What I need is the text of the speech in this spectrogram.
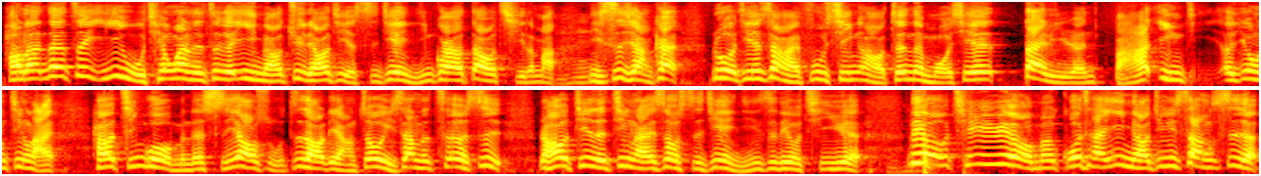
好了，那这一亿五千万的这个疫苗，据了解时间已经快要到期了嘛。你试想看，如果今天上海复兴啊，真的某些代理人把它印呃用进来，还要经过我们的食药署至少两周以上的测试，然后接着进来的时候，时间已经是六七月。六七月我们国产疫苗就已经上市了，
